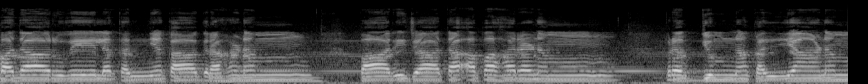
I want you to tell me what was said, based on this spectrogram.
पदारुवेलकन्यकाग्रहणम् पारिजात अपहरणम् प्रद्युम्नकल्याणम्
